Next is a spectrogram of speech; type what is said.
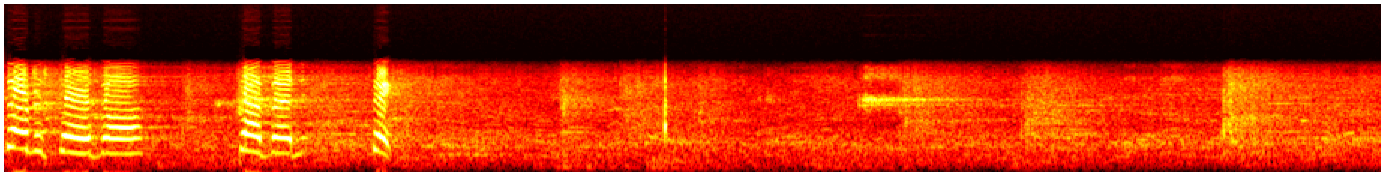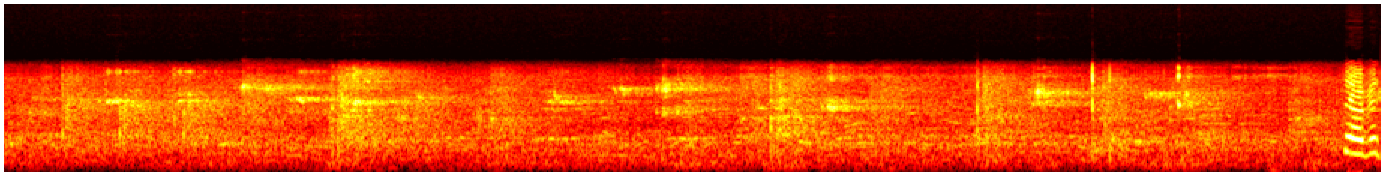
Service over. Seven, six. Service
